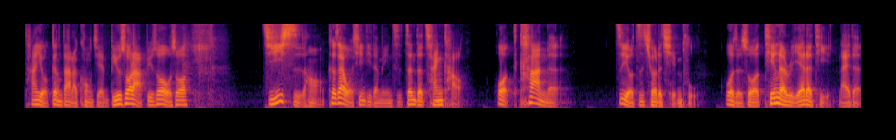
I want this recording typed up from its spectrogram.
他有更大的空间。比如说啦，比如说我说，即使哈刻在我心底的名字真的参考或看了自由之秋的琴谱，或者说听了 Reality 来的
